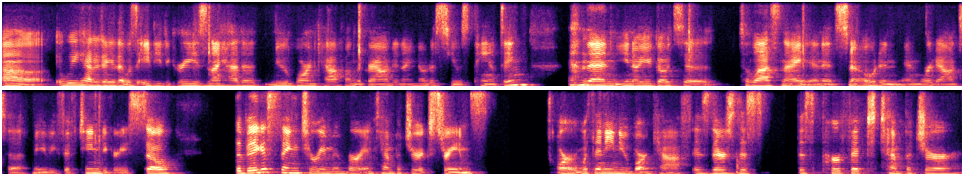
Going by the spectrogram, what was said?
uh, we had a day that was 80 degrees, and I had a newborn calf on the ground, and I noticed he was panting. And then you know you go to to last night, and it snowed, and and we're down to maybe 15 degrees. So the biggest thing to remember in temperature extremes, or with any newborn calf, is there's this this perfect temperature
